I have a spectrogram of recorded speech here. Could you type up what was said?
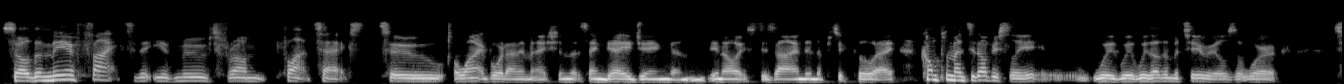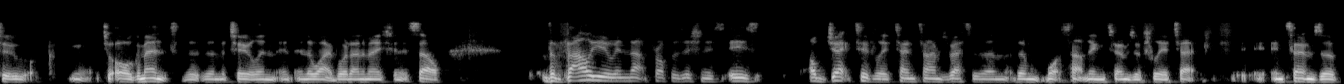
So the mere fact that you've moved from flat text to a whiteboard animation that's engaging and you know it's designed in a particular way, complemented obviously with with, with other materials that work to you know, to augment the, the material in, in, in the whiteboard animation itself. The value in that proposition is is objectively 10 times better than than what's happening in terms of clear text in terms of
